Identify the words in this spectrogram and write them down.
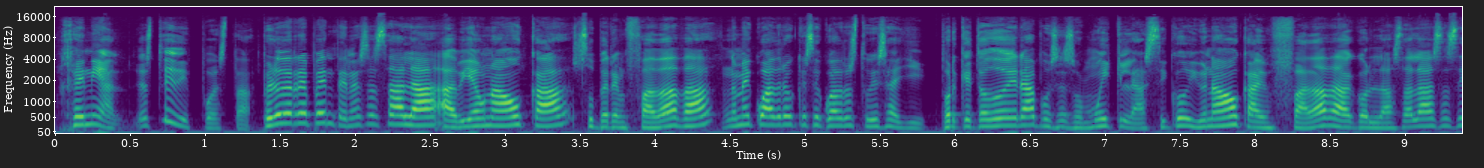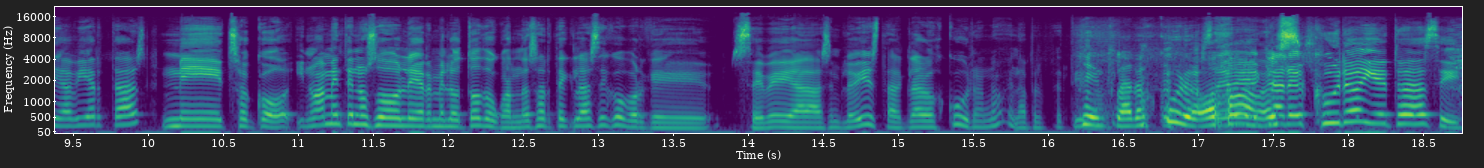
genial, estoy dispuesta. Pero de repente en esa sala había una oca súper enfadada. No me cuadro que ese cuadro estuviese allí, porque todo era pues eso, muy clásico y una oca enfadada con las alas así abiertas me chocó. Y normalmente no suelo leérmelo todo cuando es arte clásico porque se ve a simple vista el claro oscuro, ¿no? En la perspectiva. El claro oscuro. Se ve el claro oscuro y esto es así.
